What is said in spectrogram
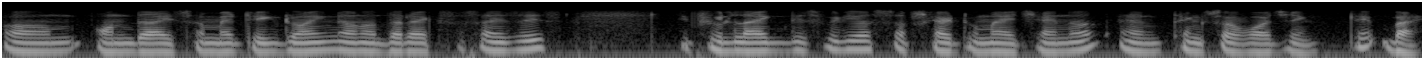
um, on the isometric drawing and other exercises. If you like this video subscribe to my channel and thanks for watching. Okay bye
